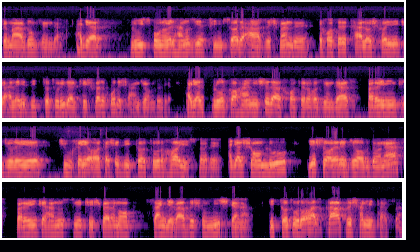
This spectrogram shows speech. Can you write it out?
به مردم زنده اگر لوئیس بونوئل هنوز یه فیلمساز ارزشمنده به خاطر تلاش هایی که علیه دیکتاتوری در کشور خودش انجام داده. اگر لورکا همیشه در خاطرها زنده است برای اینکه جلوی جوخه آتش دیکتاتورها ایستاده. اگر شاملو یه شاعر جاودانه است برای اینکه هنوز توی کشور ما سنگ قبرشون میشکنن دیکتاتورها از قبرش هم میترسن.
